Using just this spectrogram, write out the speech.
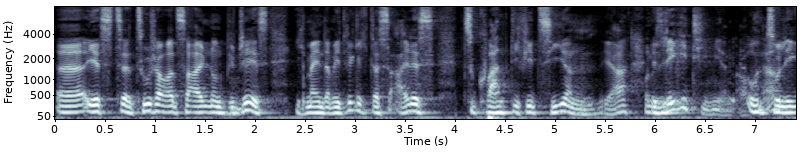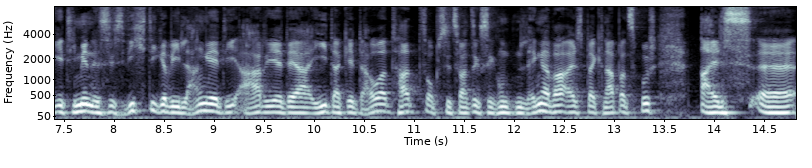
äh, jetzt äh, Zuschauerzahlen und Budgets. Ich meine damit wirklich, das alles zu quantifizieren, ja. Und es, legitimieren auch. Und ja? zu legitimieren. Es ist wichtiger, wie lange die Arie der AIDA gedauert hat, ob sie 20 Sekunden länger war als bei Knappertsbusch, als äh,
